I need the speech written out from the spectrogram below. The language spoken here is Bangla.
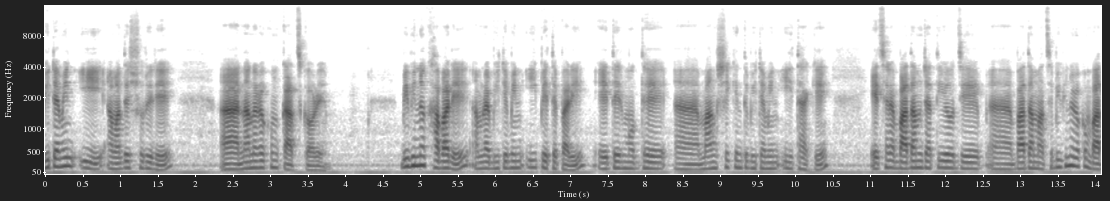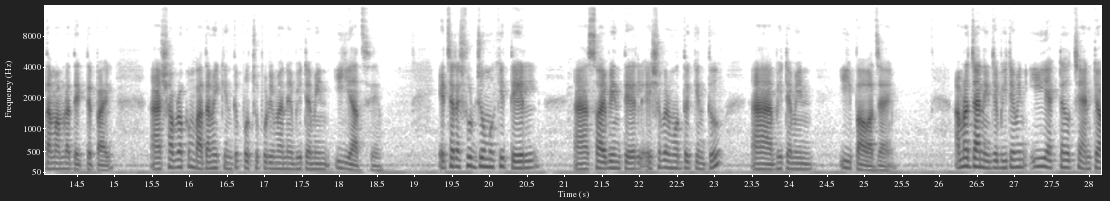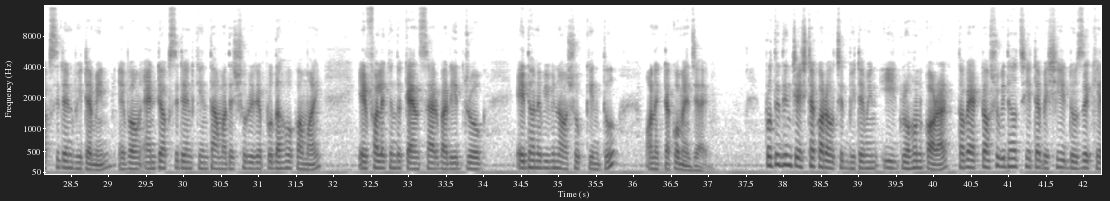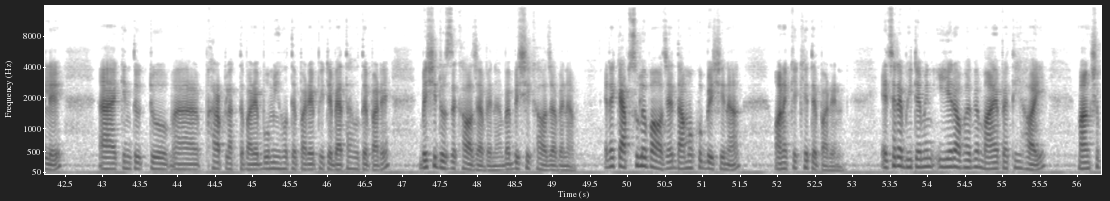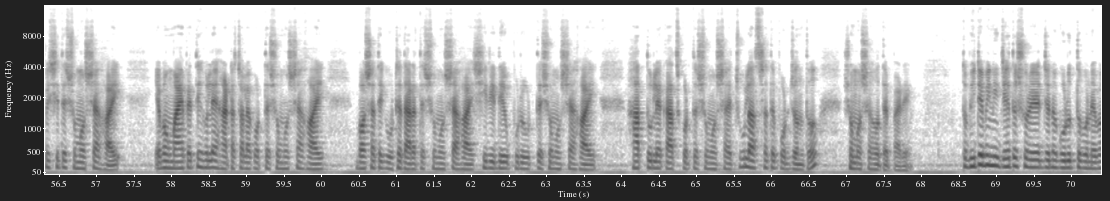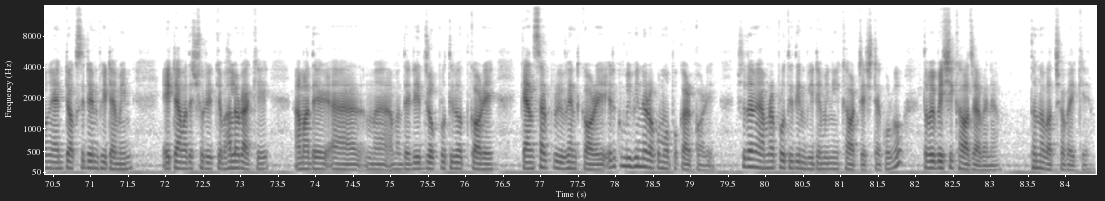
ভিটামিন ই আমাদের শরীরে নানা রকম কাজ করে। বিভিন্ন খাবারে আমরা ভিটামিন ই পেতে পারি। এদের মধ্যে মাংসে কিন্তু ভিটামিন ই থাকে। এছাড়া বাদাম জাতীয় যে বাদাম আছে, বিভিন্ন রকম বাদাম আমরা দেখতে পাই। সব রকম বাদামে কিন্তু প্রচুর পরিমাণে ভিটামিন ই আছে। এছাড়া সূর্যমুখী তেল সয়াবিন তেল, এসবের মধ্যে কিন্তু ভিটামিন ই পাওয়া যায়। আমরা জানি যে ভিটামিন ই একটা হচ্ছে অ্যান্টিঅক্সিডেন্ট ভিটামিন এবং অ্যান্টিঅক্সিডেন্ট কিন্তু আমাদের শরীরে প্রদাহ কমায়। এর ফলে কিন্তু ক্যান্সার বা হৃদরোগ এই ধরনের বিভিন্ন অসুখ কিন্তু অনেকটা কমে যায়। প্রতিদিন চেষ্টা করা উচিত ভিটামিন ই গ্রহণ করার, তবে একটা অসুবিধা হচ্ছে এটা বেশি ডোজে খেলে কিন্তু একটু খারাপ লাগতে পারে, বমি হতে পারে, পেটে ব্যথা হতে পারে। বেশি ডোজে খাওয়া যাবে না বা বেশি খাওয়া যাবে না। এটা ক্যাপসুলও পাওয়া যায়, দামও খুব বেশি না, অনেকে খেতে পারেন। এছাড়া ভিটামিন ই এর অভাবে মায়োপ্যাথি হয় মাংসপেশিতে সমস্যা হয় এবং মায়োপ্যাথি হলে হাঁটাচলা করতে সমস্যা হয়, বসা থেকে উঠে দাঁড়াতে সমস্যা হয়, সিঁড়ি দিয়ে উপরে উঠতে সমস্যা হয়, হাত তুলে কাজ করতে সমস্যা হয়, চুল আশ্রাতে পর্যন্ত সমস্যা হতে পারে। তো ভিটামিন ই যেহেতু শরীরের জন্য গুরুত্বপূর্ণ এবং অ্যান্টিঅক্সিডেন্ট ভিটামিন, এটা আমাদের শরীরকে ভালো রাখে, আমাদের আমাদের হৃদরোগ প্রতিরোধ করে, ক্যান্সার প্রিভেন্ট করে, এরকম বিভিন্ন রকম উপকার করে। সুতরাং আমরা প্রতিদিন ভিটামিন ই খাওয়ার চেষ্টা করব, তবে বেশি খাওয়া যাবে না। ধন্যবাদ সবাইকে।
